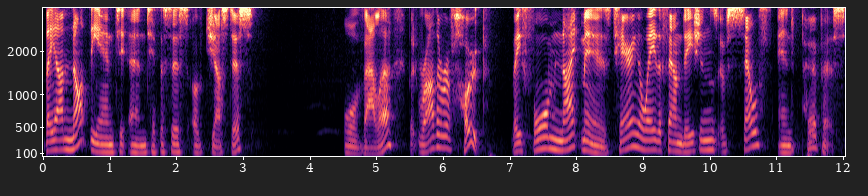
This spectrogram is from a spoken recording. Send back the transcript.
They are not the anti- antithesis of justice or valor, but rather of hope. They form nightmares, tearing away the foundations of self and purpose.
